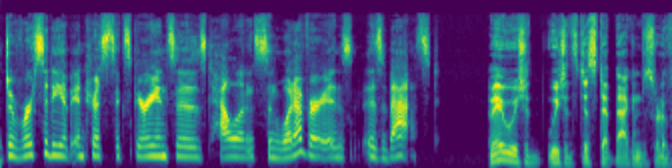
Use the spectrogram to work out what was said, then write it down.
diversity of interests, experiences, talents, and whatever is is vast. Maybe we should we should just step back and just sort of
